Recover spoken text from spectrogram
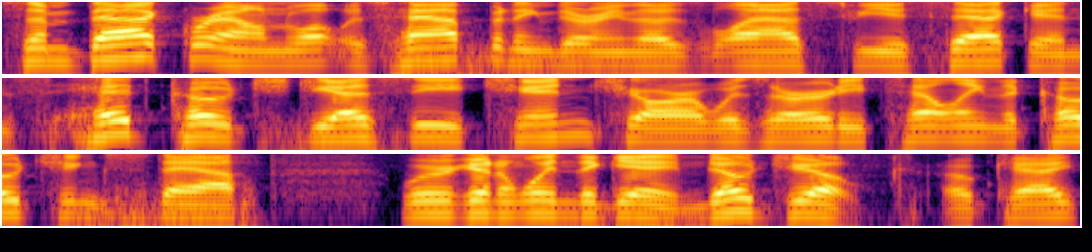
Some background what was happening during those last few seconds. Head coach Jesse Chinchar was already telling the coaching staff we're going to win the game. No joke, okay?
